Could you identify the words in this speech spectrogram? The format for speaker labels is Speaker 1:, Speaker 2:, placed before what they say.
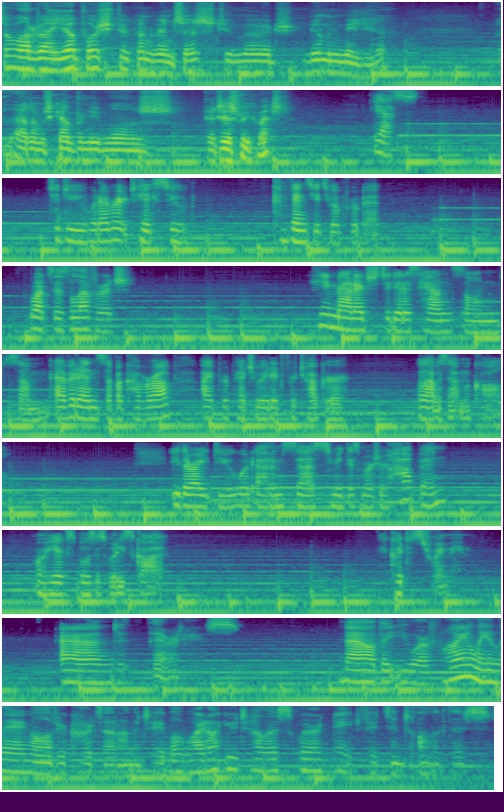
Speaker 1: So, Audra, you're to convince us to merge Newman Media with Adams Company was at his request?
Speaker 2: Yes. To do whatever it takes to convince you to approve it.
Speaker 3: What's his leverage?
Speaker 2: He managed to get his hands on some evidence of a cover up I perpetuated for Tucker while I was at McCall. Either I do what Adam says to make this merger happen, or he exposes what he's got. It could destroy me.
Speaker 3: And there it is. Now that you are finally laying all of your cards out on the table, why don't you tell us where Nate fits into all of this?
